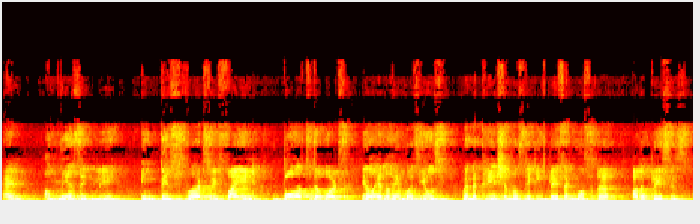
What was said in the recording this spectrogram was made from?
And amazingly, in this verse we find both the words. You know, Elohim was used when the creation was taking place and most of the other places.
